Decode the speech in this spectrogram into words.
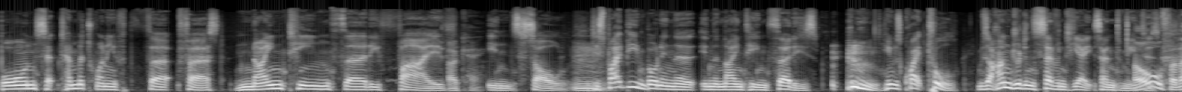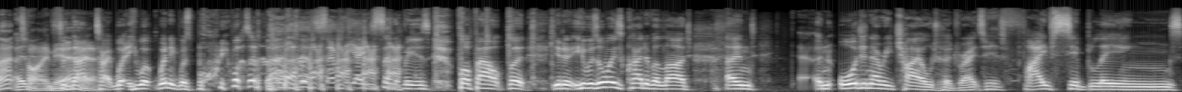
born September 21st, 1935 Okay. in Seoul. Despite being born in the in the 1930s, he was quite tall. He was 178 centimeters. Oh, for that time, for yeah. that time. Well, he, when he was born, he wasn't 178 centimeters pop out, but you know, he was always kind of a large and an ordinary childhood, right? So he has five siblings.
